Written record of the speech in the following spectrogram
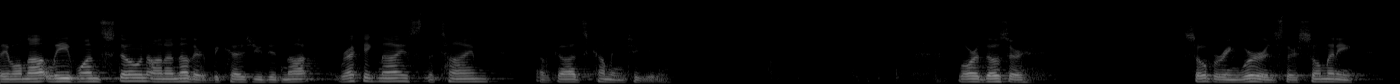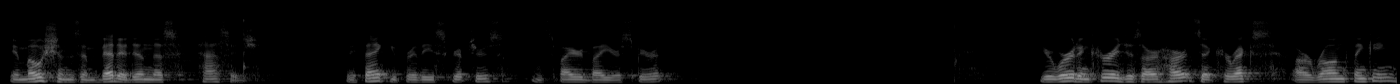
They will not leave one stone on another because you did not recognize the time of God's coming to you. Lord, those are sobering words. There's so many emotions embedded in this passage. We thank you for these scriptures inspired by your Spirit. Your word encourages our hearts, it corrects our wrong thinking,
